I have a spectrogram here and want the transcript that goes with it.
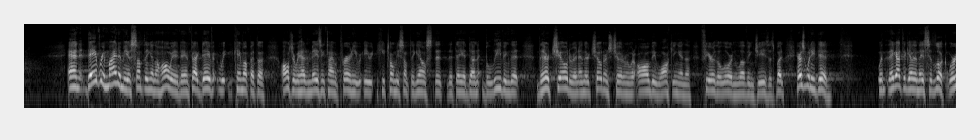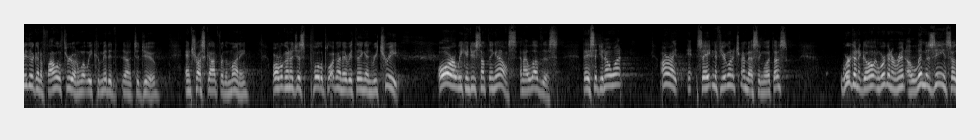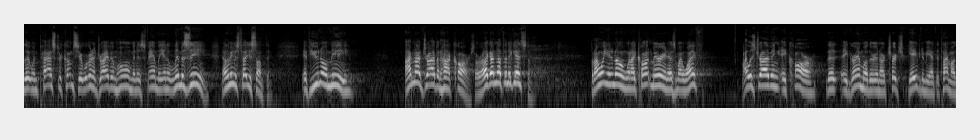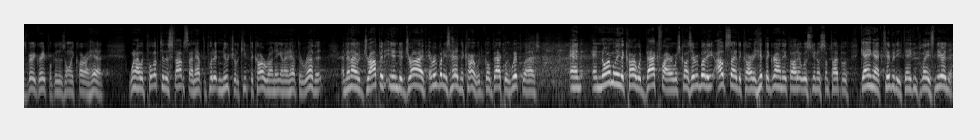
And Dave reminded me of something in the hallway today. In fact, Dave we came up at the altar. We had an amazing time of prayer, and he, he, he, told me something else that, that they had done, believing that their children and their children's children would all be walking in the fear of the Lord and loving Jesus. But here's what he did. When they got together and they said, Look, we're either going to follow through on what we committed uh, to do and trust God for the money, or we're going to just pull the plug on everything and retreat. Or we can do something else. And I love this. They said, You know what? All right, Satan, if you're going to try messing with us, we're going to go and we're going to rent a limousine so that when Pastor comes here, we're going to drive him home and his family in a limousine. Now, let me just tell you something. If you know me, I'm not driving hot cars, all right? I got nothing against them. But I want you to know when I caught Marion as my wife, I was driving a car that a grandmother in our church gave to me at the time. I was very grateful because it was the only car I had when I would pull up to the stop sign, I have to put it in neutral to keep the car running, and I'd have to rev it, and then I would drop it into drive. Everybody's head in the car would go back with whiplash. And, and normally the car would backfire, which caused everybody outside the car to hit the ground. They thought it was, you know, some type of gang activity taking place near them.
